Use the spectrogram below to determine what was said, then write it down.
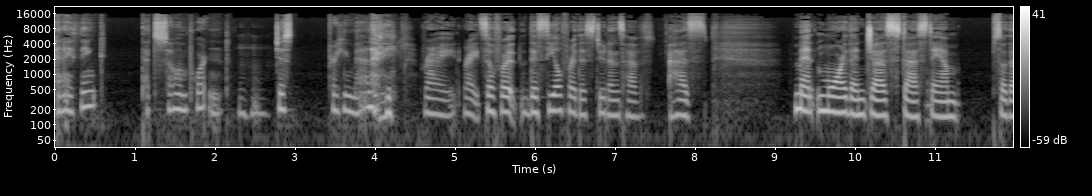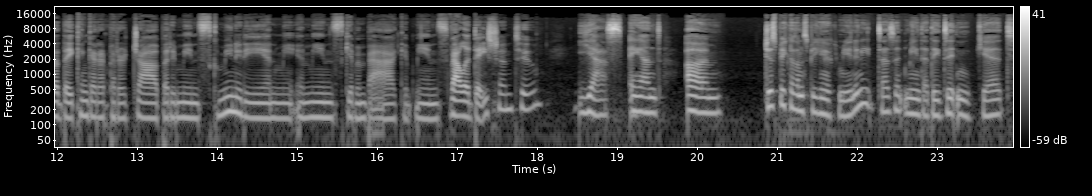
And I think that's so important mm-hmm. just for humanity. Right, right. So for the seal for the students have has meant more than just a stamp so that they can get a better job, but it means community and me, it means giving back. It means validation too. Yes, and um, just because I'm speaking of community doesn't mean that they didn't get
